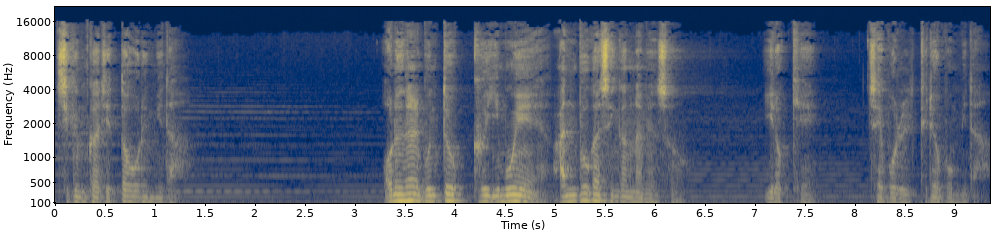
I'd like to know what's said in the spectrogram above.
지금까지 떠오릅니다. 어느 날 문득 그 이모의 안부가 생각나면서 이렇게 제보를 드려봅니다.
